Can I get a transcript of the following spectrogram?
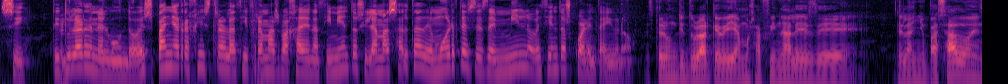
Sí. Titular en el mundo. España registra la cifra más baja de nacimientos y la más alta de muertes desde 1941. Este era un titular que veíamos a finales de, del año pasado, en,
